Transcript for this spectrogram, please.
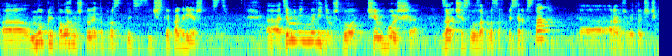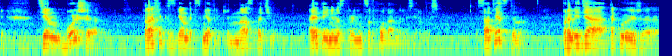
Но предположим, что это просто статистическая погрешность. Тем не менее, мы видим, что чем больше за число запросов по Serpstat, а, оранжевые точечки, тем больше трафик из Яндекс Метрики на статью. А это именно страница входа анализировалась. Соответственно, проведя такой же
